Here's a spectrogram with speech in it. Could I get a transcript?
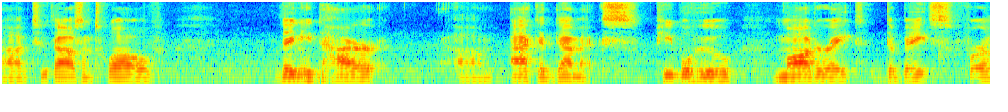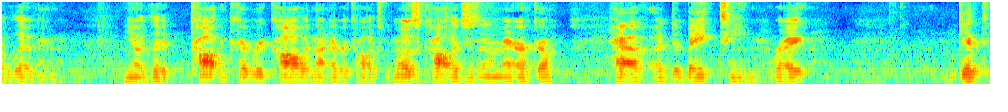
uh, 2012, they need to hire um, academics, people who moderate debates for a living. You know, the every college, not every college, most colleges in America have a debate team, right? Get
